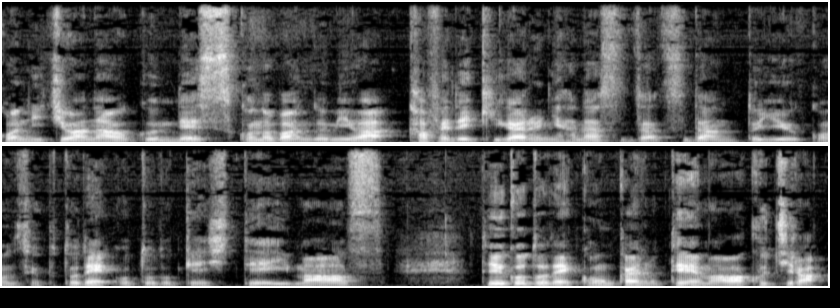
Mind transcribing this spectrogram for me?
こんにちは、なおくんです。この番組はカフェで気軽に話す雑談というコンセプトでお届けしています。ということで今回のテーマはこちら。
